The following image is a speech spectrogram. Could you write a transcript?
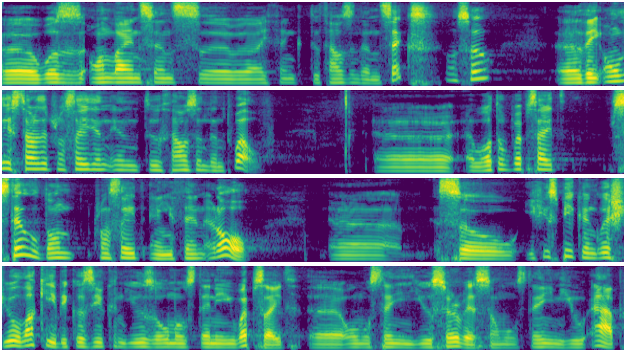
uh, was online since, uh, I think, 2006 or so. Uh, they only started translating in 2012 uh, a lot of websites still don't translate anything at all. Uh, so if you speak English, you're lucky because you can use almost any website, almost any new service, almost any new app,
